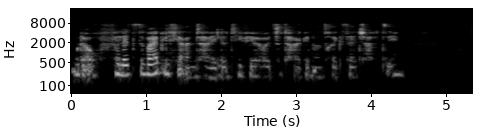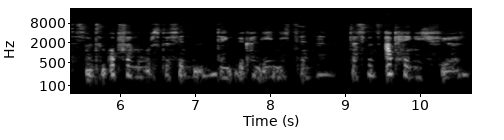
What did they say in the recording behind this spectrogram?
Oder auch verletzte weibliche Anteile, die wir heutzutage in unserer Gesellschaft sehen. Dass wir uns im Opfermodus befinden, denken, wir können eh nichts ändern. Dass wir uns abhängig fühlen.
